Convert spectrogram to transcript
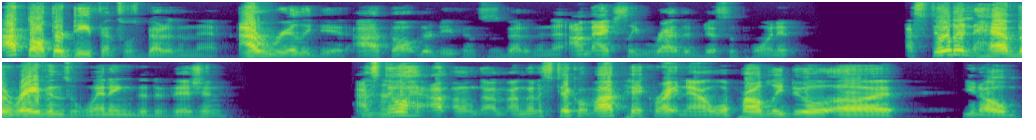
I thought their defense was better than that. I really did. I thought their defense was better than that. I'm actually rather disappointed. I still didn't have the Ravens winning the division. I Mhm. still have. I'm, I'm, I'm going to stick with my pick right now. We'll probably do uh, you know,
